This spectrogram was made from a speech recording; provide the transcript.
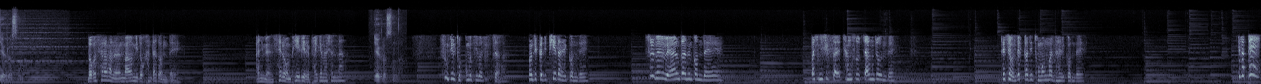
예, 그렇습니다. 너가 사랑하는 마음이 독한다던데 아니면 새로운 베이비를 발견하셨나? 예, 그렇습니다. 성질 집어 진짜 언제까지 피해 다닐 건데 술은 왜 안 가는 건데 맛있는 식사에 장수 짱 좋은데 대체 언제까지 도망만 다닐 건데 대답해!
